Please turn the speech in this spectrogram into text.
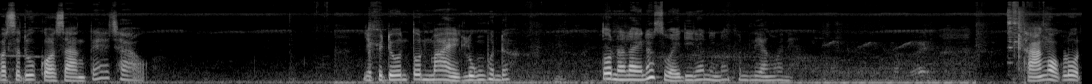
วัสดุก่อสร้างแต่เช้า อย่าไปโดนต้นไม้ลุงเพิ่นเด้อ ต้นอะไรนะสวยดีนะนี่เนาะเพิ่นเลี้ยงไว้เนี่ยถางออกโลด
